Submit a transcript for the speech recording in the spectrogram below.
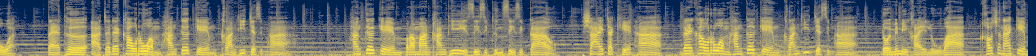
ปวด แต่เธออาจจะได้เข้าร่วม Hunger Game ครั้งที่ 75 Hunger Game ประมาณครั้งที่ 40-49 ชายจากเขต 5 ได้เข้าร่วม Hunger Game ครั้งที่ 75 โดยไม่มีใครรู้ว่าเขาชนะเกม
